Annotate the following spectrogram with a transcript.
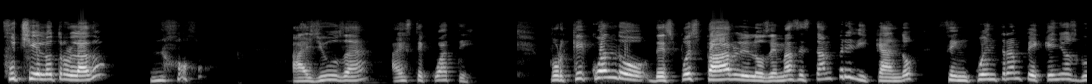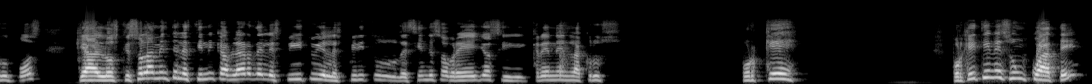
¿Fuchi el otro lado? No. Ayuda a este cuate. ¿Por qué cuando después Pablo y los demás están predicando, se encuentran pequeños grupos que a los que solamente les tienen que hablar del Espíritu y el Espíritu desciende sobre ellos y creen en la cruz? ¿Por qué? Porque ahí tienes un cuate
